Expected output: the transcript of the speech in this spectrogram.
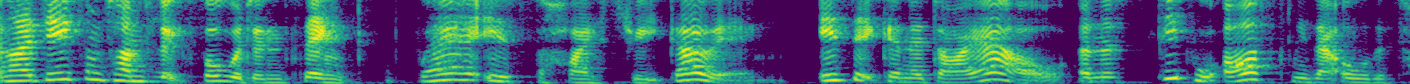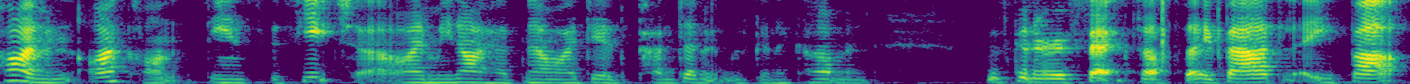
And I do sometimes look forward and think, where is the high street going? Is it going to die out? And as people ask me that all the time, and I can't see into the future. I mean, I had no idea the pandemic was going to come and was going to affect us so badly. But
